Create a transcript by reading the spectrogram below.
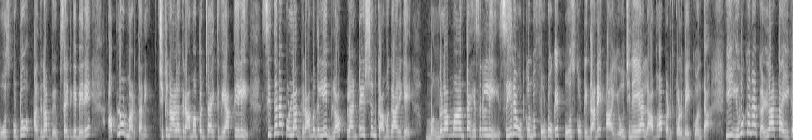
ಪೋಸ್ಟ್ ಕೊಟ್ಟು ಅದನ್ನ ವೆಬ್ಸೈಟ್ಗೆ ಬೇರೆ ಅಪ್ಲೋಡ್ ಮಾಡ್ತಾನೆ. ಚಿಕ್ಕನಾಳ ಗ್ರಾಮ ಪಂಚಾಯತ್ ವ್ಯಾಪ್ತಿಯಲ್ಲಿ ಸಿದ್ದನಕೊಳ್ಳ ಗ್ರಾಮದಲ್ಲಿ ಬ್ಲಾಕ್ ಪ್ಲಾಂಟೇಶನ್ ಕಾಮಗಾರಿಗೆ ಮಂಗಳಮ್ಮ ಅಂತ ಹೆಸರಲ್ಲಿ ಸೀರೆ ಉಟ್ಕೊಂಡು ಫೋಟೋಗೆ ಪೋಸ್ಟ್ ಕೊಟ್ಟಿದ್ದಾನೆ. ಆ ಯೋಜನೆಯ ಲಾಭ ಪಡೆದುಕೊಳ್ಬೇಕು ಅಂತ. ಈ ಯುವಕನ ಕಳ್ಳಾಟ ಈಗ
